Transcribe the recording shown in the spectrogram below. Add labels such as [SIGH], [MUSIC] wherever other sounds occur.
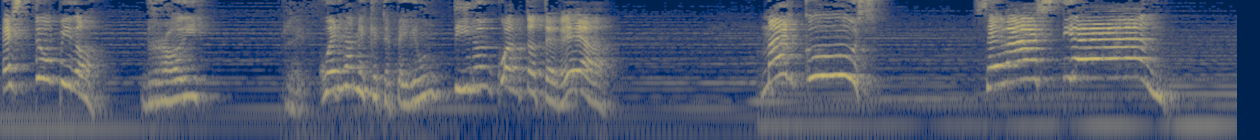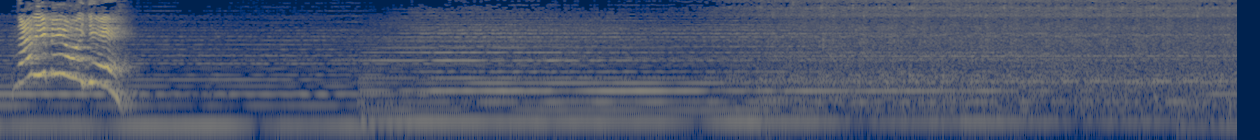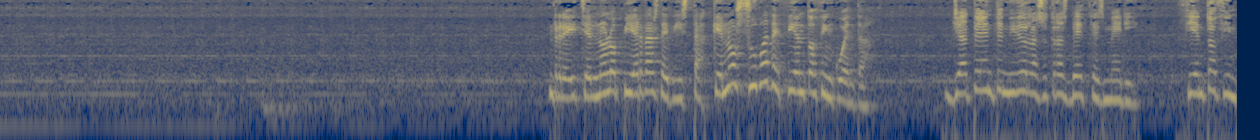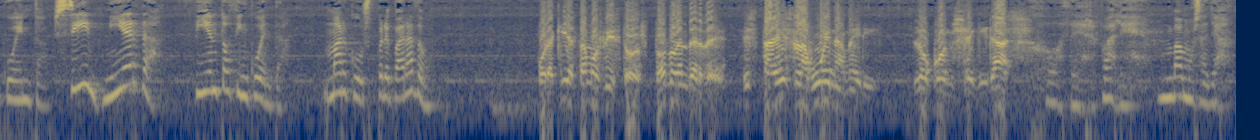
Estúpido. Roy, recuérdame que te pegué un tiro en cuanto te vea. Marcus. Sebastián. ¡Nadie me oye! Rachel, no lo pierdas de vista, que no suba de 150. Ya te he entendido las otras veces, Mary. 150. Sí, mierda. 150. Marcus, ¿preparado? Por aquí estamos listos, todo en verde. Esta es la buena, Mary. Lo conseguirás. Joder, vale. Vamos allá.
